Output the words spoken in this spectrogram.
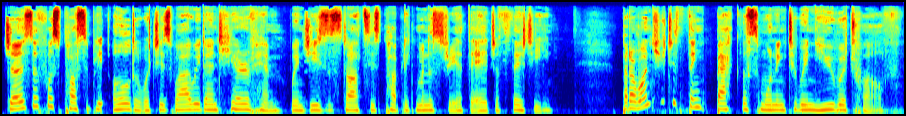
Joseph was possibly older, which is why we don't hear of him when Jesus starts his public ministry at the age of 30. But I want you to think back this morning to when you were 12.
